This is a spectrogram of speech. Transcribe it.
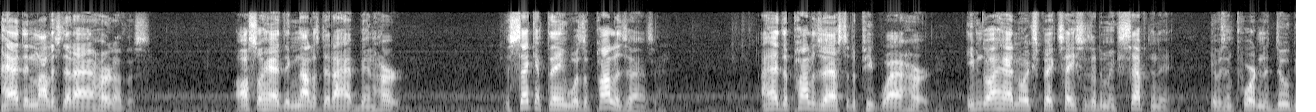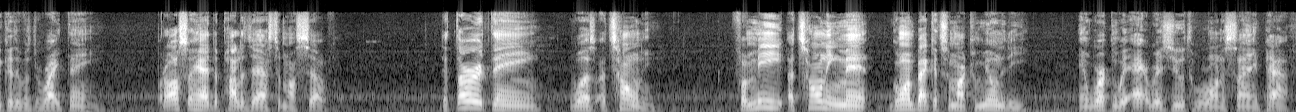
I had to acknowledge that I had hurt others. Also had to acknowledge that I had been hurt. The second thing was apologizing. I had to apologize to the people I hurt. Even though I had no expectations of them accepting it, it was important to do because it was the right thing. But I also had to apologize to myself. The third thing was atoning. For me, atoning meant going back into my community and working with at-risk youth who were on the same path,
